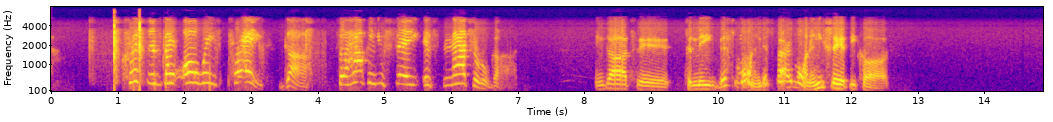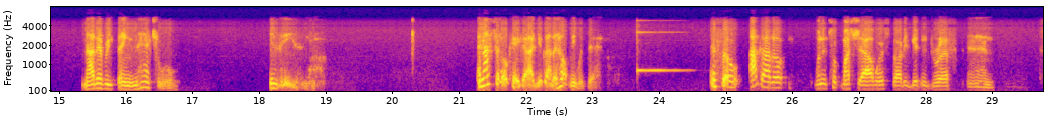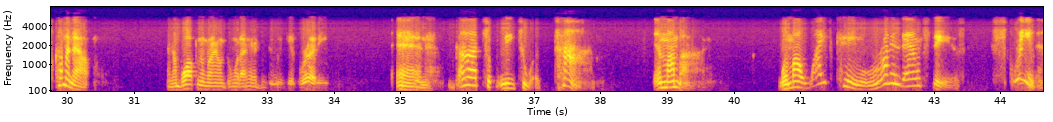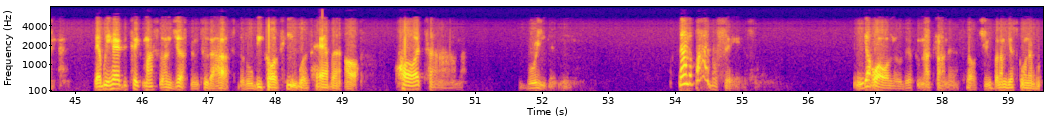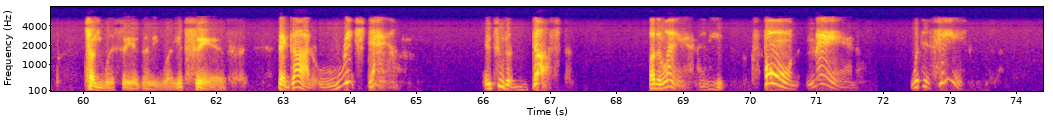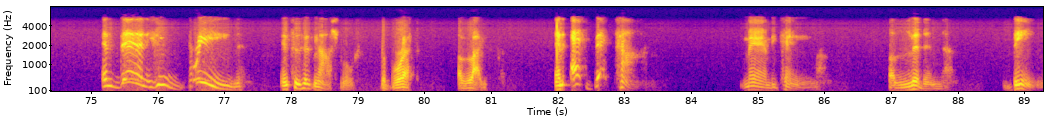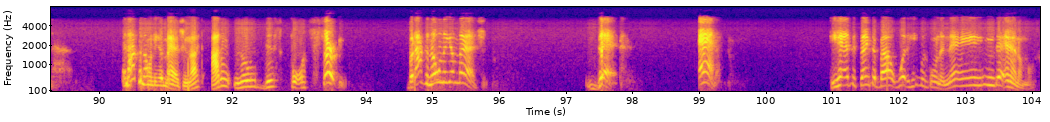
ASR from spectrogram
Christians don't always pray, God. So how can you say it's natural, God? And God said to me this morning, this very morning, He said, because not everything natural is easy. And I said, okay, God, you got to help me with that. And so I got up, went and took my shower, started getting dressed, and it's coming out. And I'm walking around doing what I had to do to get ready. And God took me to a time in my mind when my wife came running downstairs screaming that we had to take my son Justin to the hospital because he was having a hard time breathing. Now, the Bible says, y'all all know this, I'm not trying to insult you, but I'm just going to tell you what it says anyway. It says that God reached down into the dust of the land and he formed man with his hands and then he breathed into his nostrils the breath of life. And at that time, man became a living being. Only imagine, I, I don't know this for certain, but I can only imagine that Adam, he had to think about what he was going to name the animals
